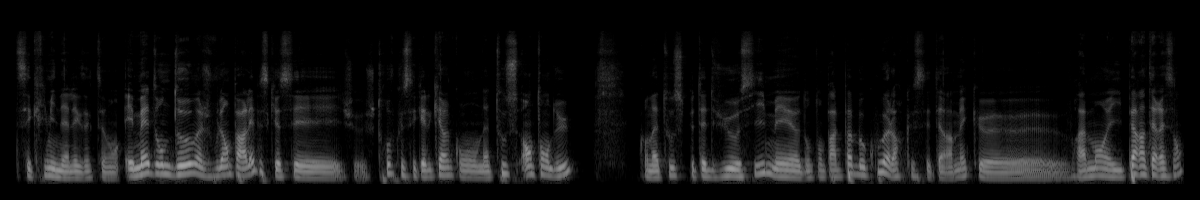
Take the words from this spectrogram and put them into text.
C'est criminel, exactement. Et Medondo, moi, je voulais en parler parce que c'est, je, je trouve que c'est quelqu'un qu'on a tous entendu, qu'on a tous peut-être vu aussi, mais euh, dont on parle pas beaucoup, alors que c'était un mec euh, vraiment hyper intéressant.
